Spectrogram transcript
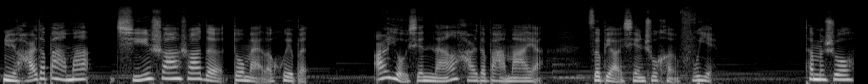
女孩的爸妈齐刷刷的都买了绘本，而有些男孩的爸妈呀，则表现出很敷衍。他们说：“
